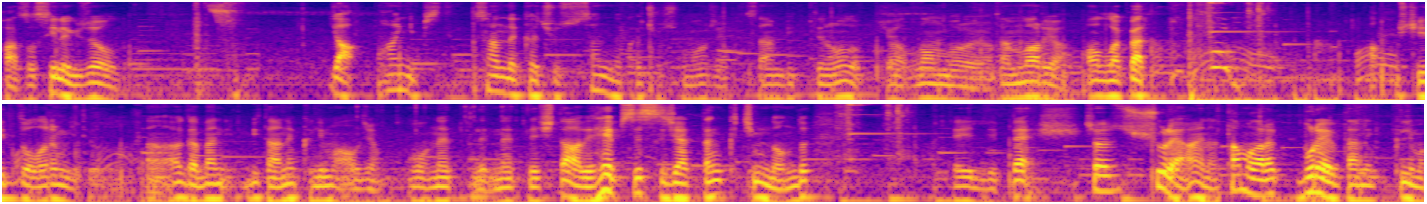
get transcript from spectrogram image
Fazlasıyla güzel oldu. Ya hangi pislik? Sen de kaçıyorsun. Sen de kaçıyorsun var ya. Sen bittin oğlum. Ya lan buraya. Sen var ya. Allah ekber. 67 dolarım gidiyor. Ben, aga ben bir tane klima alacağım. O netle, netleşti abi. Hepsi sıcaktan kıçım dondu. 55. Söz şuraya aynen. Tam olarak buraya bir tane klima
